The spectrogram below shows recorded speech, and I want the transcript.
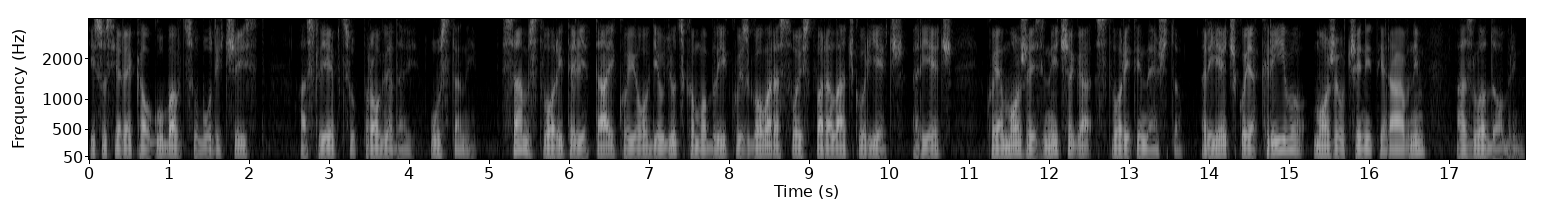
Isus je rekao gubavcu budi čist, a slijepcu progledaj, ustani. Sam stvoritelj je taj koji ovdje u ljudskom obliku izgovara svoju stvaralačku riječ, riječ koja može iz ničega stvoriti nešto, riječ koja krivo može učiniti ravnim, a zlo dobrim.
